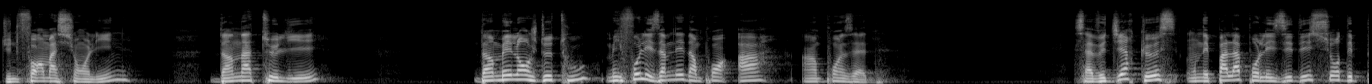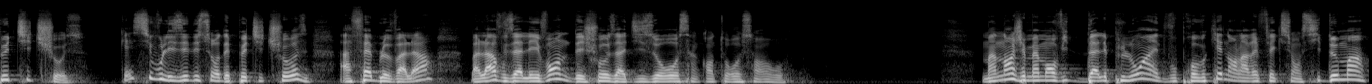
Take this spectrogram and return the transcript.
d'une formation en ligne, d'un atelier, d'un mélange de tout, mais il faut les amener d'un point A à un point Z. Ça veut dire que on n'est pas là pour les aider sur des petites choses. si vous les aidez sur des petites choses à faible valeur, bah là, vous allez vendre des choses à 10 euros, 50 euros, 100 euros. Maintenant, j'ai même envie d'aller plus loin et de vous provoquer dans la réflexion. Si demain,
